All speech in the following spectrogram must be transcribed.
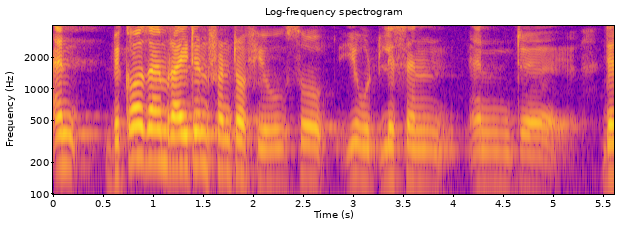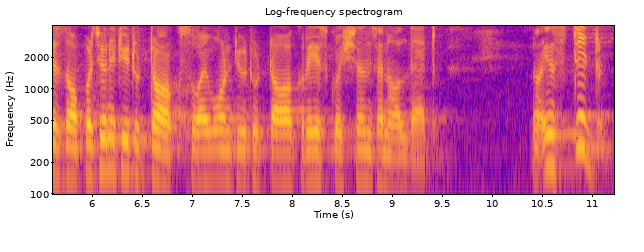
and because I'm right in front of you, so you would listen, and uh, there's the opportunity to talk, so I want you to talk, raise questions, and all that. Now, instead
